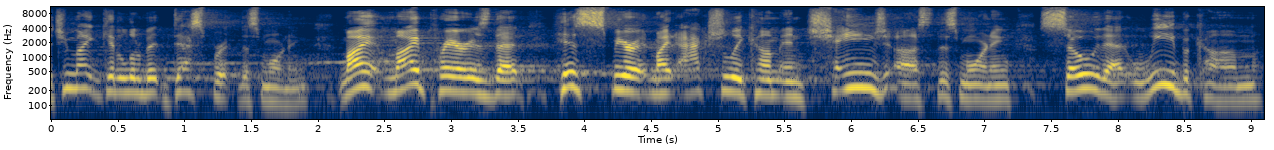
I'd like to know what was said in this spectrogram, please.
that you might get a little bit desperate this morning. My, my prayer is that His Spirit might actually come and change us this morning so that we become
